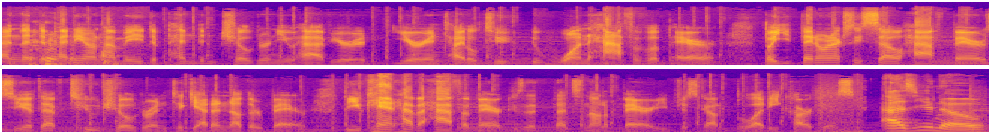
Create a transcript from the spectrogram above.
and then depending on how many dependent children you have, you're you're entitled to one half of a bear. But you, they don't actually sell half bears, so you have to have two children to get another bear. But you can't have a half a bear because that, that's not a bear. You've just got a bloody carcass. As you know,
